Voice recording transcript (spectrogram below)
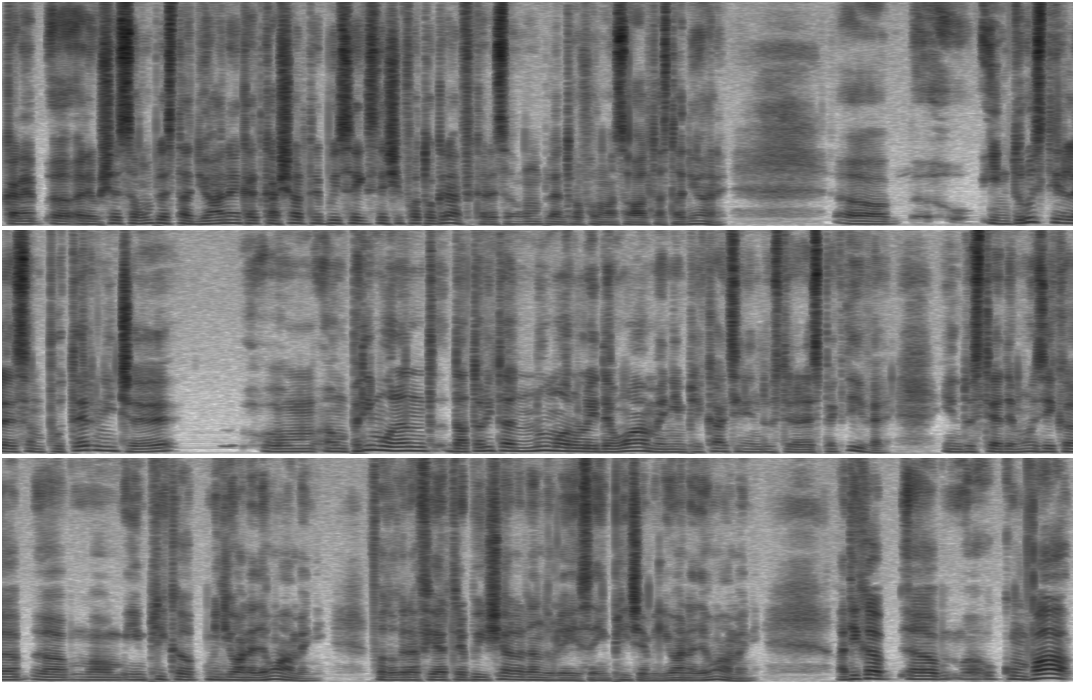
care uh, reușesc să umple stadioane, cred că așa ar trebui să existe și fotografi care să umple într-o formă sau alta stadioane. Uh, industriile sunt puternice um, în primul rând, datorită numărului de oameni implicați în industriile respective. Industria de muzică implică milioane de oameni. fotografia ar trebui și la rândul ei să implice milioane de oameni. Adică, uh, cumva,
